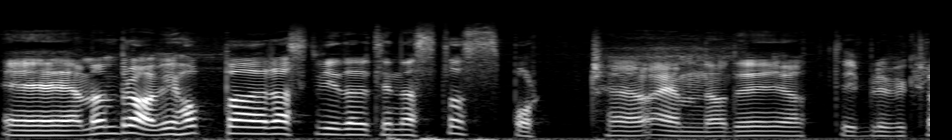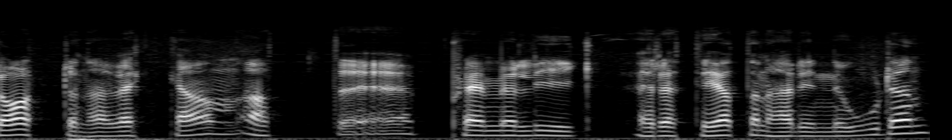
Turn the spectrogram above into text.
Eh, men bra, vi hoppar raskt vidare till nästa sportämne och det är ju att det blev klart den här veckan att eh, Premier League-rättigheten här i Norden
